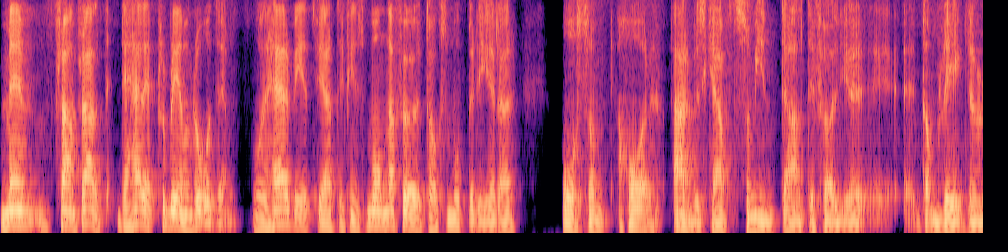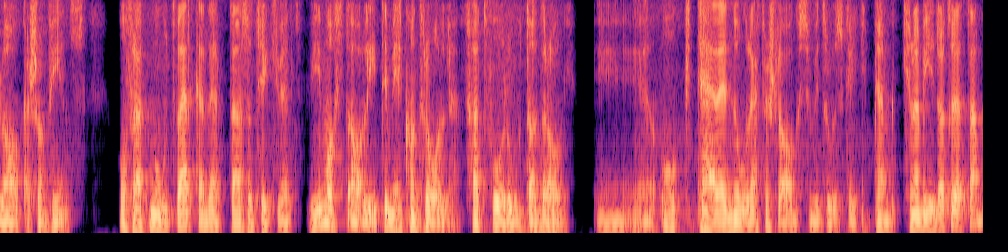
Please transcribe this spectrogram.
Men framförallt, det här är ett problemområde och här vet vi att det finns många företag som opererar och som har arbetskraft som inte alltid följer eh, de regler och lagar som finns. Och för att motverka detta så tycker vi att vi måste ha lite mer kontroll för att få rotavdrag. Eh, och det här är några förslag som vi tror skulle kunna bidra till detta.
